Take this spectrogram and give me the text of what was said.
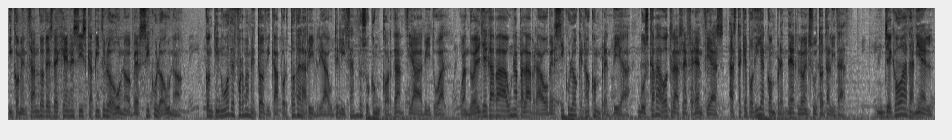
y comenzando desde Génesis capítulo 1, versículo 1, continuó de forma metódica por toda la Biblia utilizando su concordancia habitual. Cuando él llegaba a una palabra o versículo que no comprendía, buscaba otras referencias hasta que podía comprenderlo en su totalidad. Llegó a Daniel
